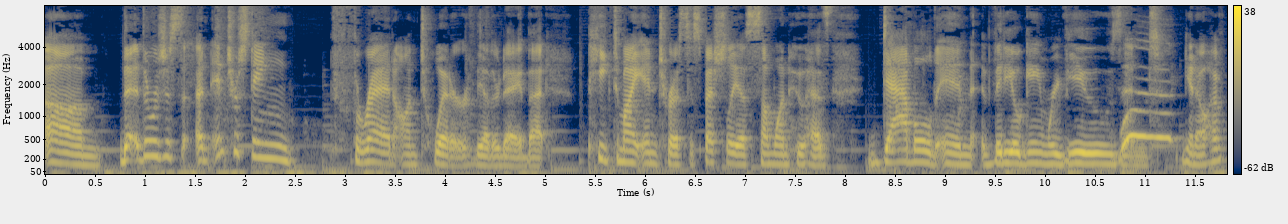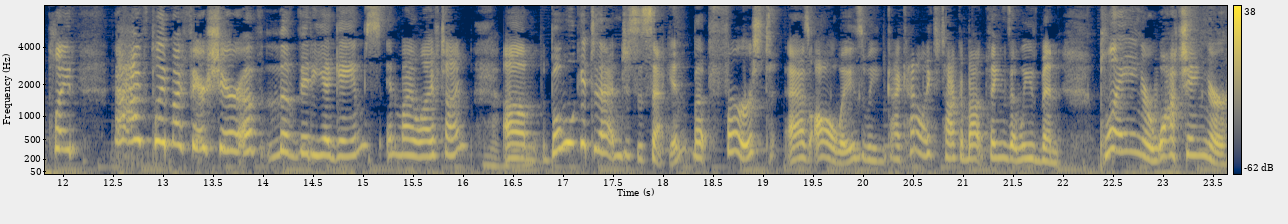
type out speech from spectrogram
Um, th- there was just an interesting thread on Twitter the other day that piqued my interest, especially as someone who has dabbled in video game reviews and you know have played. I've played my fair share of the video games in my lifetime. Mm-hmm. Um, but we'll get to that in just a second. But first, as always, we I kind of like to talk about things that we've been playing or watching or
